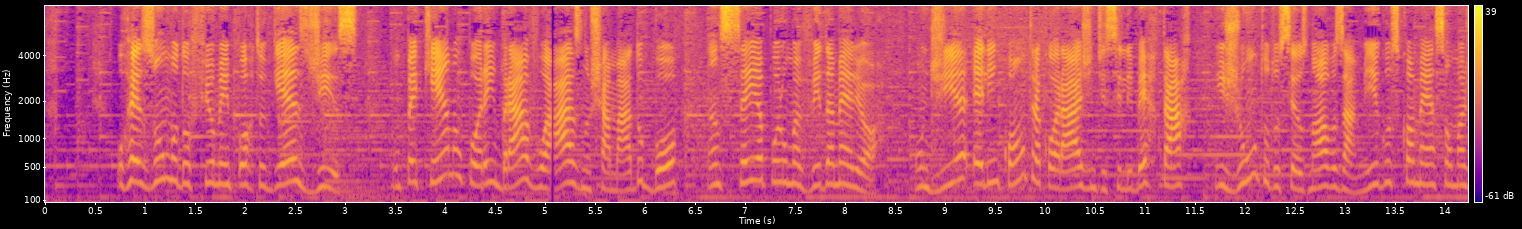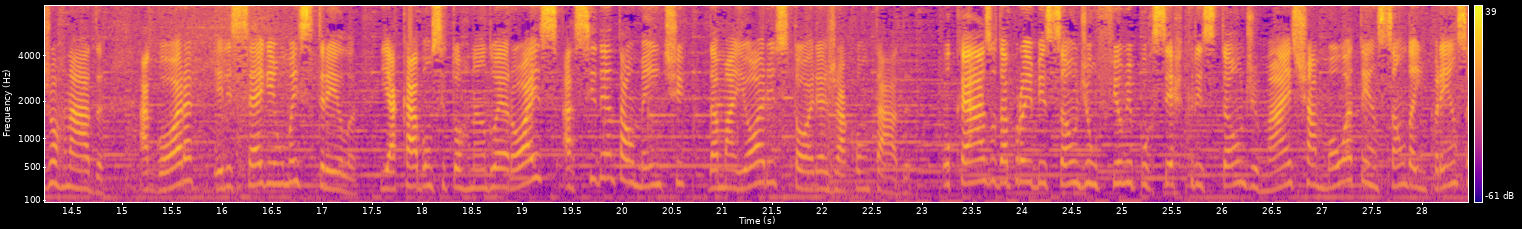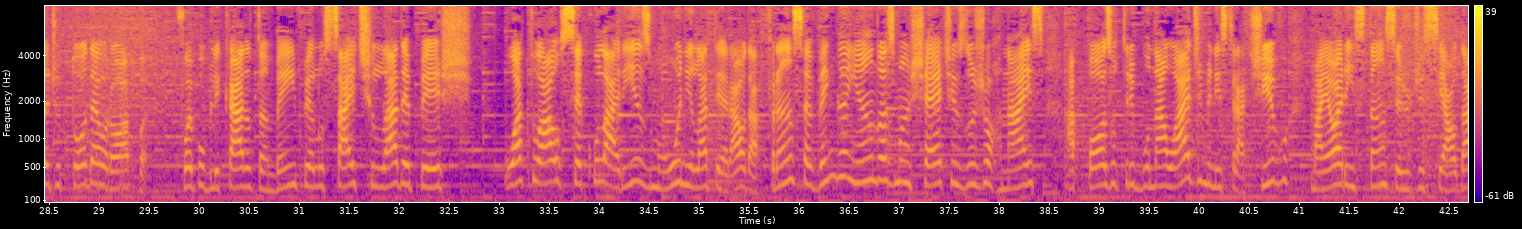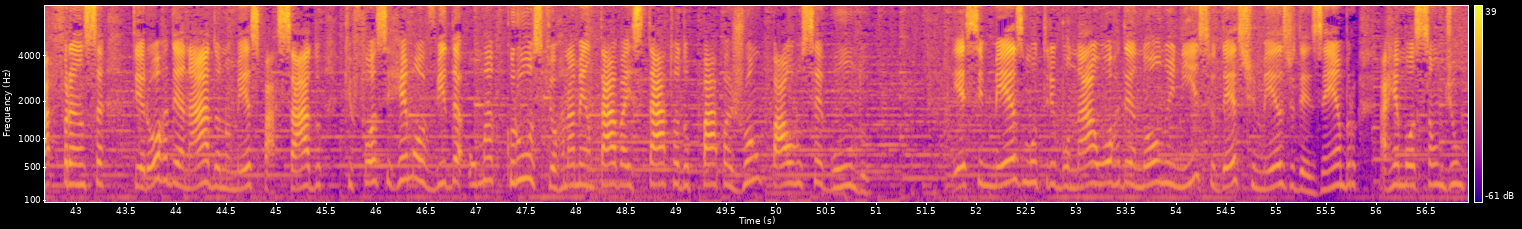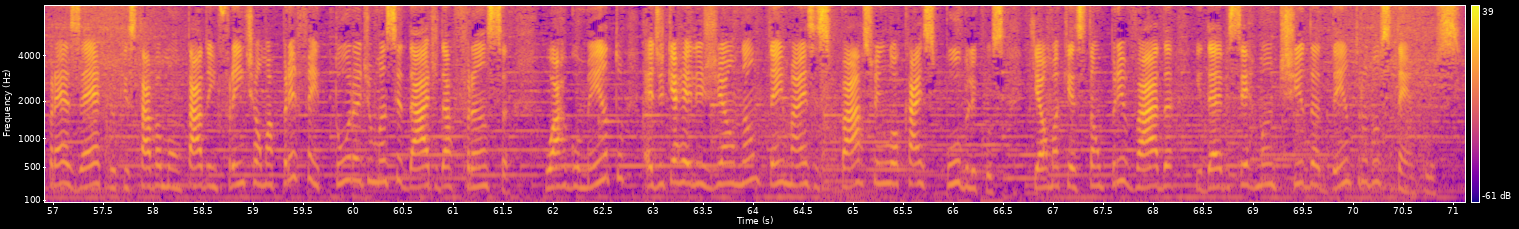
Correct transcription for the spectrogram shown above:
O resumo do filme em português diz: um pequeno, porém bravo asno chamado Bo anseia por uma vida melhor. Um dia ele encontra a coragem de se libertar e, junto dos seus novos amigos, começa uma jornada. Agora eles seguem uma estrela e acabam se tornando heróis acidentalmente da maior história já contada. O caso da proibição de um filme por ser cristão demais chamou a atenção da imprensa de toda a Europa. Foi publicado também pelo site La Dépêche. O atual secularismo unilateral da França vem ganhando as manchetes dos jornais após o Tribunal Administrativo, maior instância judicial da França, ter ordenado no mês passado que fosse removida uma cruz que ornamentava a estátua do Papa João Paulo II. Esse mesmo tribunal ordenou no início deste mês de dezembro a remoção de um presépio que estava montado em frente a uma prefeitura de uma cidade da França. O argumento é de que a religião não tem mais espaço em locais públicos, que é uma questão privada e deve ser mantida dentro dos templos.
